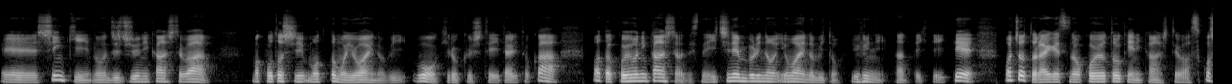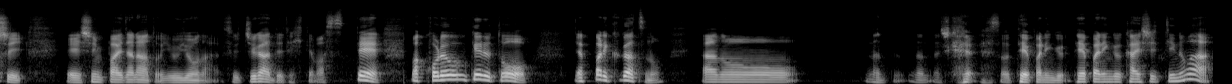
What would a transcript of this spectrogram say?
えー、新規の受注に関しては、まあ、今年最も弱い伸びを記録していたりとか、あとは雇用に関してはですね、1年ぶりの弱い伸びというふうになってきていて、まあ、ちょっと来月の雇用統計に関しては少し心配だなというような数値が出てきてます。で、まあ、これを受けると、やっぱり9月の、あのーなん、なんだっけ、そう、テーパリング、テーパリング開始っていうのは、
